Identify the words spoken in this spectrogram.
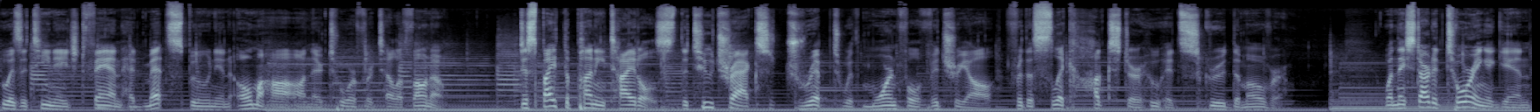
who as a teenaged fan had met Spoon in Omaha on their tour for Telephono. Despite the punny titles, the two tracks dripped with mournful vitriol for the slick huckster who had screwed them over. When they started touring again,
